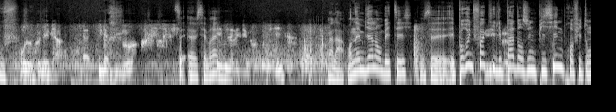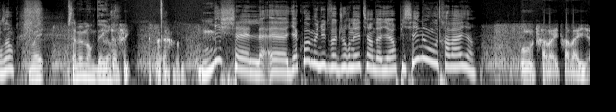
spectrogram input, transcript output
ouf. On le connaît bien. Il a du humour. C'est euh, c'est vrai. Et vous avez du humour aussi. Voilà, on aime bien l'embêter. Et pour une fois qu'il n'est pas dans une piscine, profitons-en. Oui, ça me manque d'ailleurs. Michel, il y a quoi au menu de votre journée, tiens d'ailleurs? Piscine ou travail? Oh, travail, travail.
